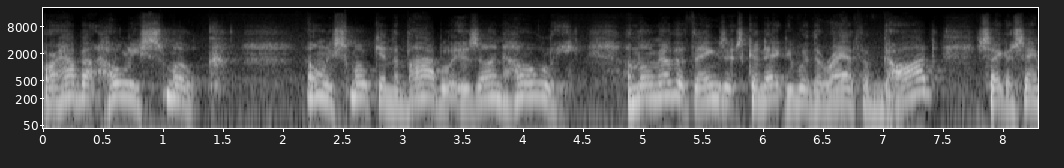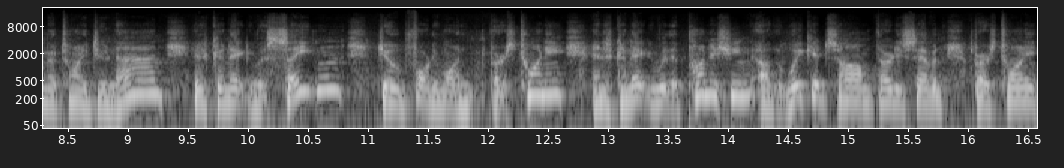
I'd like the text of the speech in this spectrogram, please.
Or how about holy smoke? The only smoke in the Bible is unholy. Among other things, it's connected with the wrath of God. 2 Samuel 22 9 is connected with Satan. Job 41 verse 20. And it's connected with the punishing of the wicked. Psalm 37 verse 20.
